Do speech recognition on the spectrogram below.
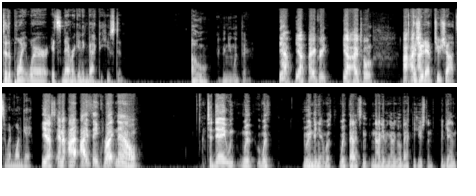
To the point where it's never getting back to Houston. Oh, and then you went there. Yeah, yeah, I agree. Yeah, I total. I, I, Because you'd have two shots to win one game. yes, and I, I think right now, today with, with you ending it with with that, it's not even going to go back to Houston again.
